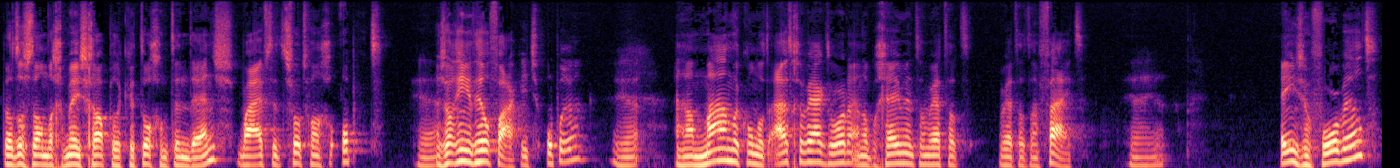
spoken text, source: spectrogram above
dat was dan de gemeenschappelijke toch een tendens. Maar hij heeft het soort van geopperd. Ja. En zo ging het heel vaak. Iets opperen. Ja. En na maanden kon het uitgewerkt worden. En op een gegeven moment dan werd, dat, werd dat een feit. Ja. Ja. Eens een voorbeeld.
